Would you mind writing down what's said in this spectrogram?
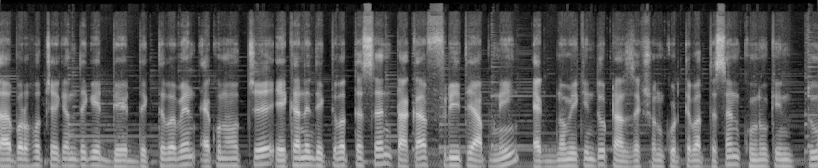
তারপর হচ্ছে এখান থেকে ডেট দেখতে পাবেন। এখন হচ্ছে এখানে দেখতে পাচ্তেছেন টাকা ফ্রিতে আপনি একদমই কিন্তু ট্রানজ্যাকশন করতে পারতেছেন। কোনো কিন্তু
